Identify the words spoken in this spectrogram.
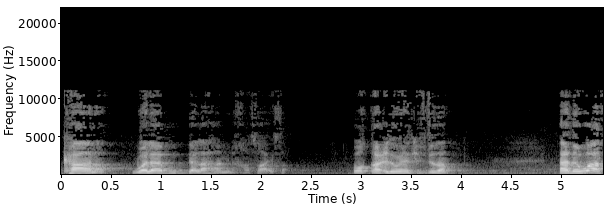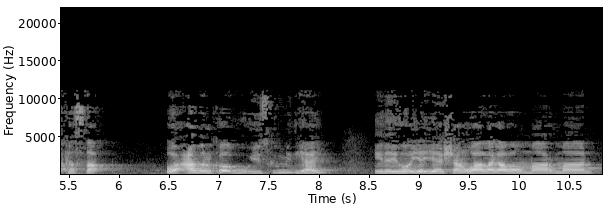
kaana walaa budda laha min khasaa'isa. Waa qaacido wa inaad xifdidaan. Kasta oo camalkoogu isku mid yahay inay yeeshaan waa lagaba maarmaan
